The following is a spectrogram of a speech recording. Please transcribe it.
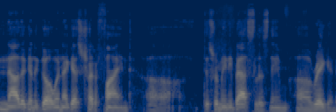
now they're gonna go and I guess try to find uh, this remaining basilisk named uh, Reagan.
